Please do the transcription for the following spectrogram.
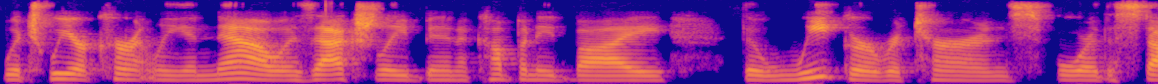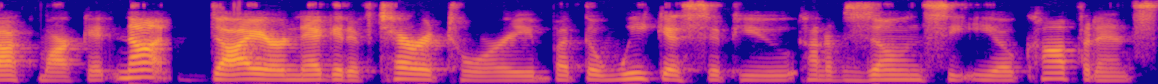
which we are currently in now, has actually been accompanied by the weaker returns for the stock market, not dire negative territory, but the weakest if you kind of zone CEO confidence.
